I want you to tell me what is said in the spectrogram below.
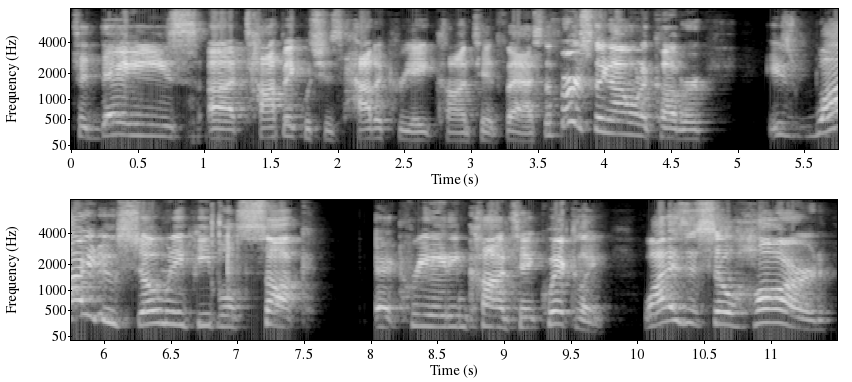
today's uh, topic, which is how to create content fast. The first thing I want to cover is why do so many people suck at creating content quickly? Why is it so hard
